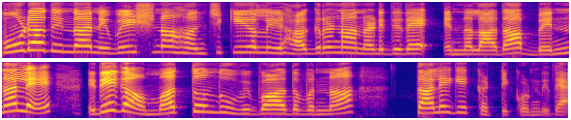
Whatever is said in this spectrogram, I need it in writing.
ಮೂಡಾದಿಂದ ನಿವೇಶನ ಹಂಚಿಕೆಯಲ್ಲಿ ಹಗರಣ ನಡೆದಿದೆ ಎನ್ನಲಾದ ಬೆನ್ನಲ್ಲೇ ಇದೀಗ ಮತ್ತೊಂದು ವಿವಾದವನ್ನ ತಲೆಗೆ ಕಟ್ಟಿಕೊಂಡಿದೆ.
